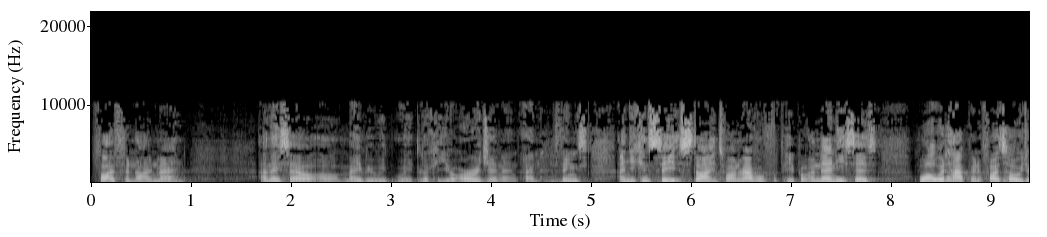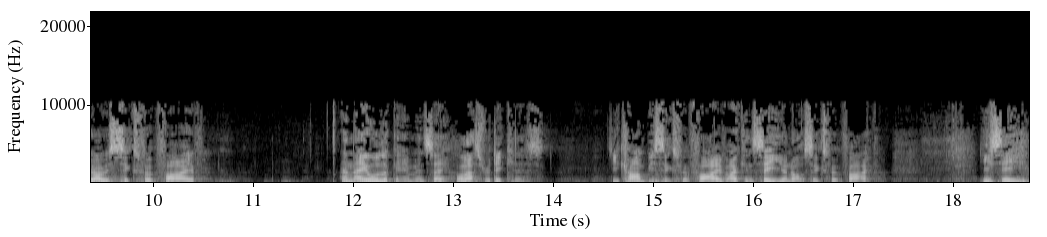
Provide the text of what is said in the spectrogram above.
five foot nine man. And they say, oh, oh maybe we, we, look at your origin and, and things. And you can see it starting to unravel for people. And then he says, what would happen if I told you I was six foot five? And they all look at him and say, well, that's ridiculous. You can't be six foot five. I can see you're not six foot five. You see,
